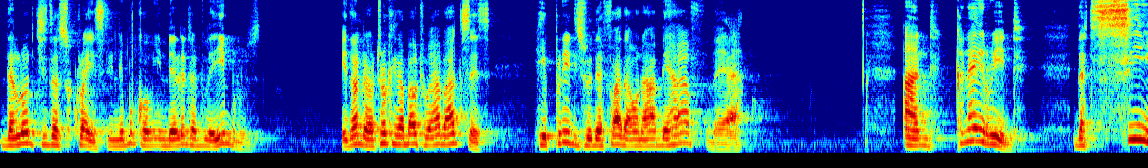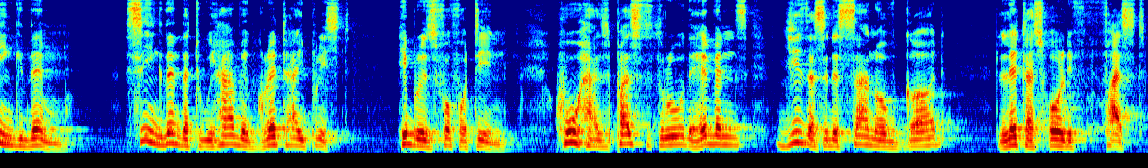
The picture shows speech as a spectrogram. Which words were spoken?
the Lord Jesus Christ in the book of, in the letter to the Hebrews, is what we're talking about to have access. He pleads with the Father on our behalf there. And can I read that seeing them, seeing then that we have a great high priest, Hebrews 4.14, who has passed through the heavens, Jesus the Son of God, let us hold fast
